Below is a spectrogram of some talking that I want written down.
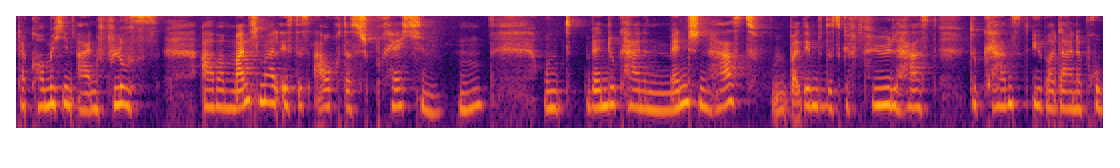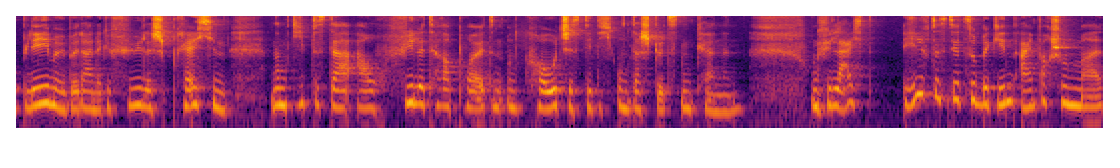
da komme ich in einen Fluss. Aber manchmal ist es auch das Sprechen. Hm? Und wenn du keinen Menschen hast, bei dem du das Gefühl hast, du kannst über deine Probleme, über deine Gefühle sprechen, dann gibt es da auch viele Therapeuten und Coaches, die dich unterstützen können. Und vielleicht hilft es dir zu Beginn einfach schon mal,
